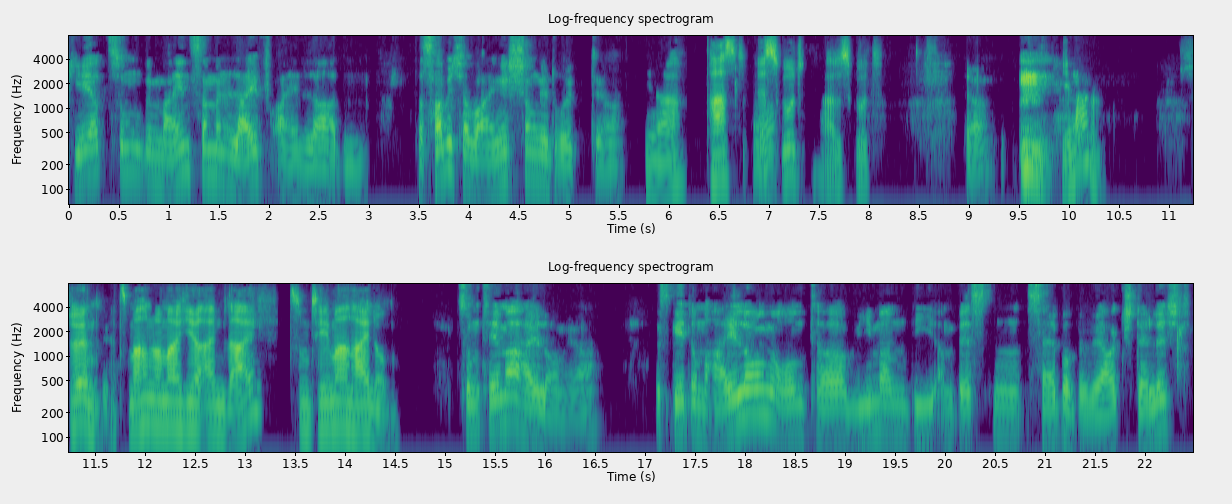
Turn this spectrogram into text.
Pierre zum gemeinsamen Live einladen. Das habe ich aber eigentlich schon gedrückt, ja. Ja, passt. Ja, Ist gut. Alles gut. ja. Ja, schön. Jetzt machen wir mal hier ein Live zum Thema Heilung. Zum Thema Heilung, ja. Es geht um Heilung und äh, wie man die am besten selber bewerkstelligt,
